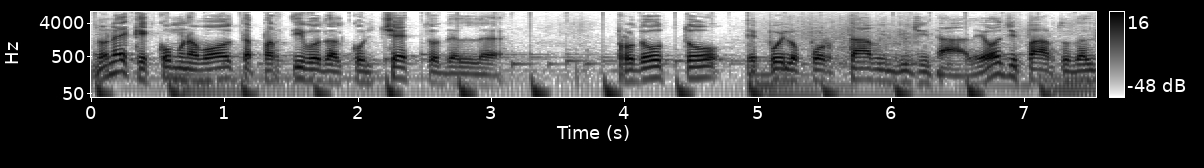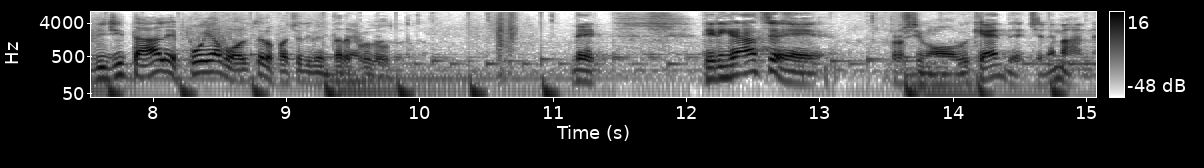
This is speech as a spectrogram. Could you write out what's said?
non è che come una volta partivo dal concetto del prodotto e poi lo portavo in digitale, oggi parto dal digitale e poi a volte lo faccio diventare Beh, prodotto. Bene, ti ringrazio e prossimo weekend c'è Le Man,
